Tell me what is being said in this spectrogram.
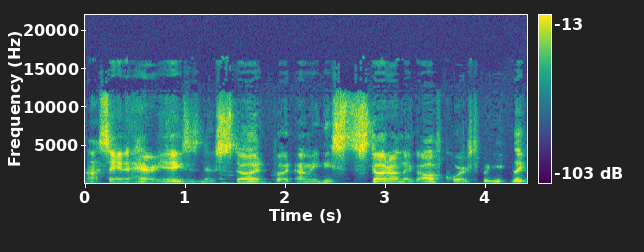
I'm not saying that Harry Higgs is no stud, but I mean he's stud on the golf course. But you, like,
